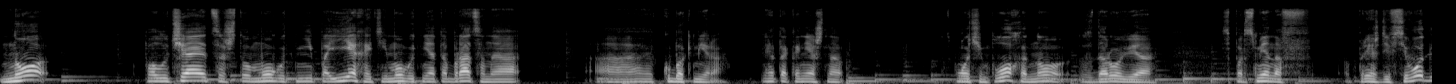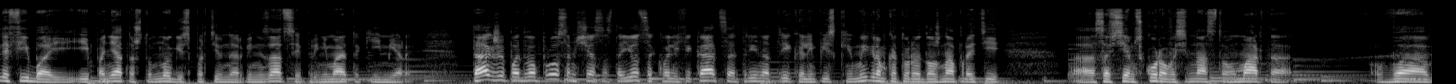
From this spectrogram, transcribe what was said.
Но получается, что могут не поехать и могут не отобраться на э, Кубок мира. Это, конечно, очень плохо, но здоровье спортсменов прежде всего для ФИБА, и, и понятно, что многие спортивные организации принимают такие меры. Также под вопросом сейчас остается квалификация 3 на 3 к Олимпийским играм, которая должна пройти э, совсем скоро, 18 марта, в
